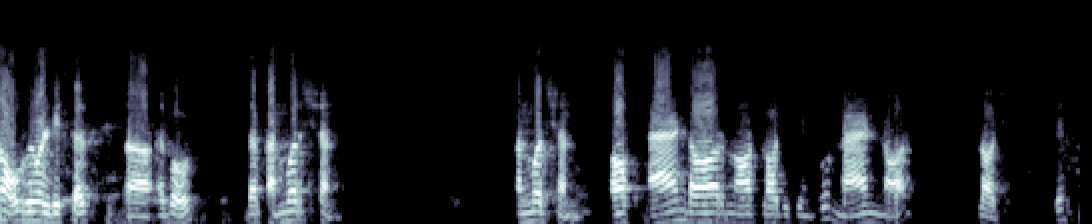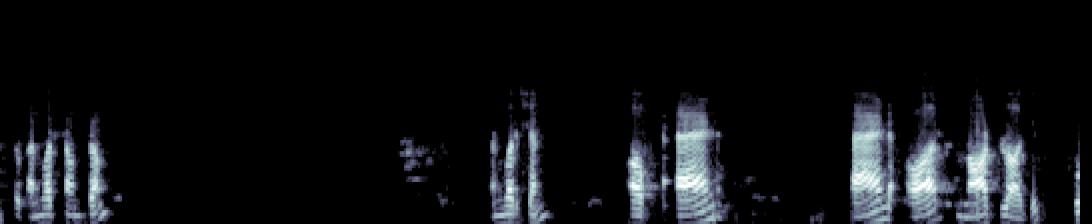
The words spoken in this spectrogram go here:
Now we will discuss uh, about the conversion conversion of AND or NOT logic into NAND or logic. Okay, so conversion from conversion of AND AND or NOT logic to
